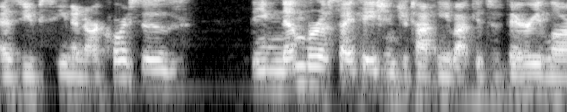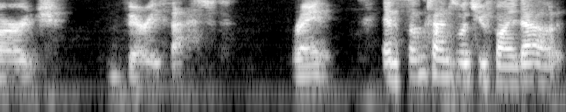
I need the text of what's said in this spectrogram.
as you've seen in our courses, the number of citations you're talking about gets very large very fast, right? And sometimes what you find out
